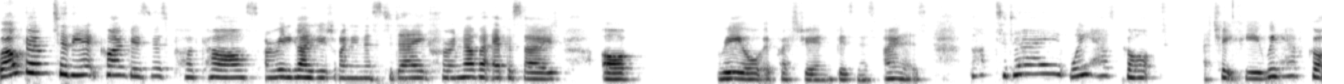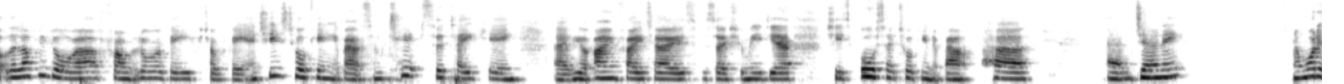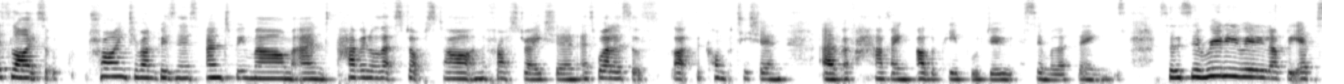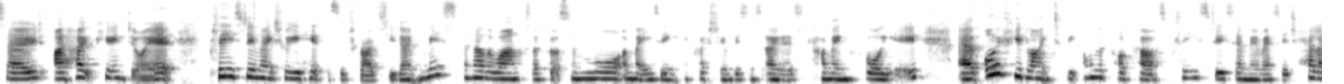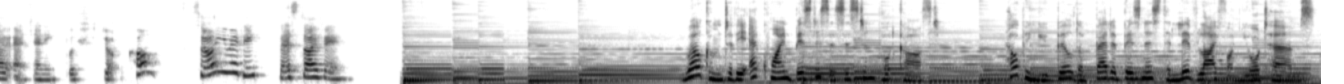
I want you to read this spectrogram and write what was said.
Welcome to the Equine Business Podcast. I'm really glad you're joining us today for another episode of Real Equestrian Business Owners. But today we have got a treat for you. We have got the lovely Laura from Laura V Photography, and she's talking about some tips for taking um, your own photos for social media. She's also talking about her um, journey and what it's like sort of trying to run business and to be mum and having all that stop start and the frustration as well as sort of like the competition um, of having other people do similar things. So this is a really really lovely episode. I hope you enjoy it. Please do make sure you hit the subscribe so you don't miss another one because i've got some more amazing equestrian business owners coming for you. Um, or if you'd like to be on the podcast please do send me a message hello at jennybush.com so, are you ready? Let's dive in. Welcome to the Equine Business Assistant Podcast, helping you build a better business to live life on your terms.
